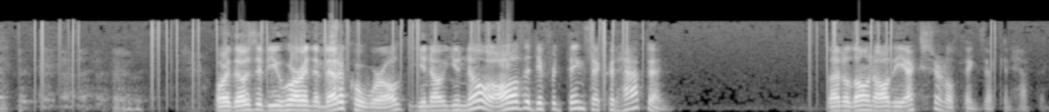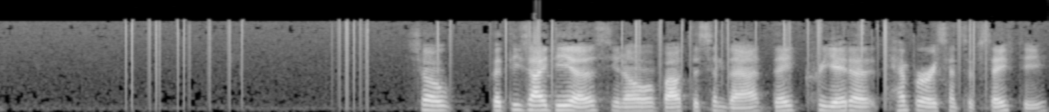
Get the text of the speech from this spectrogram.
Or those of you who are in the medical world, you know, you know all the different things that could happen, let alone all the external things that can happen. So, but these ideas, you know, about this and that, they create a temporary sense of safety.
